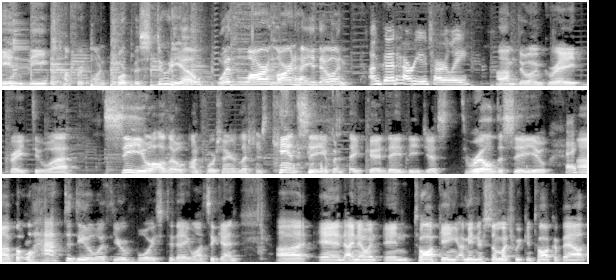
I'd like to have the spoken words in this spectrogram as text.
in the Comfort on Porpoise studio with Lauren. Lauren, how you doing? I'm good. How are you, Charlie? I'm doing great. Great to uh, see you, although unfortunately our listeners can't see you, but if they could, they'd be just thrilled to see you. Okay. Uh, but we'll have to deal with your voice today once again. Uh, and I know in, in, talking, I mean, there's so much we can talk about.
